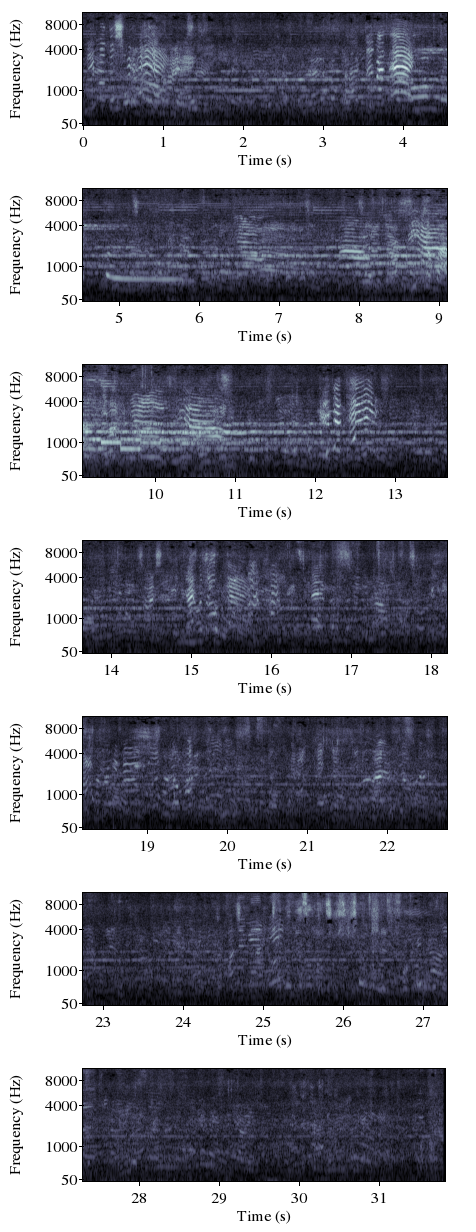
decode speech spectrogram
Niemand is hier. bei mir sind das Geschichten.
